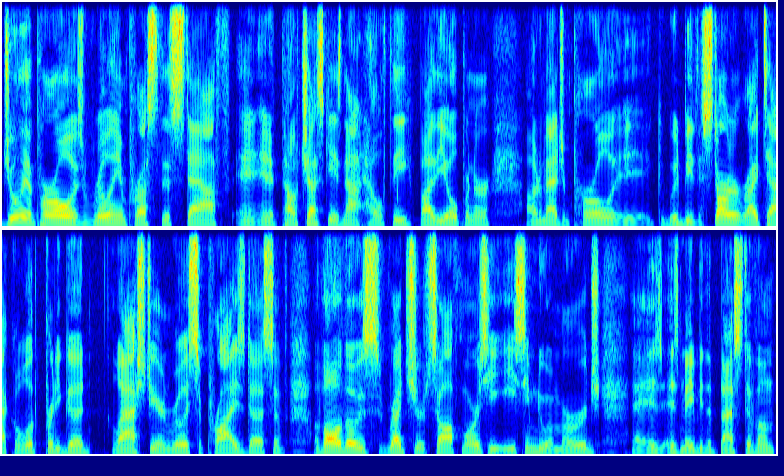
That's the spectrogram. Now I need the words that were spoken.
Julian Pearl has really impressed this staff, and, and if Palczewski is not healthy by the opener, I would imagine Pearl would be the starter right tackle. Looked pretty good last year and really surprised us. Of of all those redshirt sophomores, he, he seemed to emerge as, as maybe the best of them.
